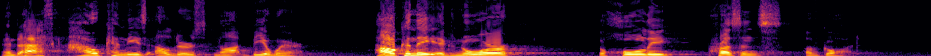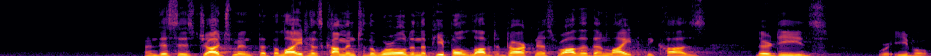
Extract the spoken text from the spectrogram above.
and ask how can these elders not be aware? How can they ignore the holy presence of God? And this is judgment that the light has come into the world, and the people loved darkness rather than light because their deeds were evil.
